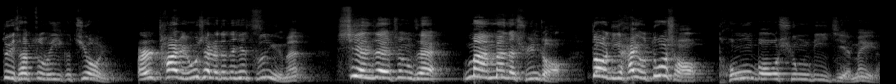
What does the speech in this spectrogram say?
对他作为一个教育。而他留下来的那些子女们，现在正在慢慢的寻找，到底还有多少同胞兄弟姐妹啊？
